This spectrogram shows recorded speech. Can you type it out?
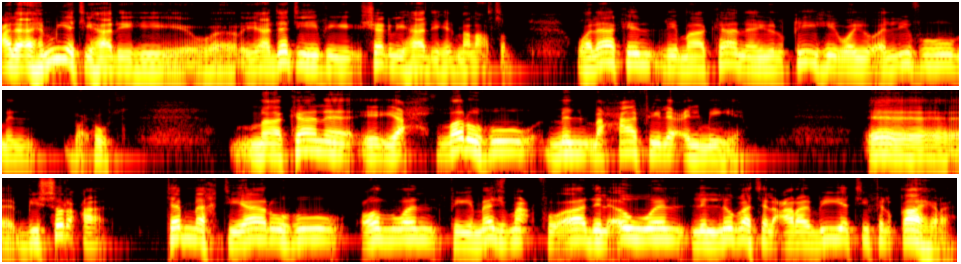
على أهمية هذه وريادته في شغل هذه المناصب ولكن لما كان يلقيه ويؤلفه من بحوث ما كان يحضره من محافل علمية. آه، بسرعة تم اختياره عضوا في مجمع فؤاد الأول للغة العربية في القاهرة.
